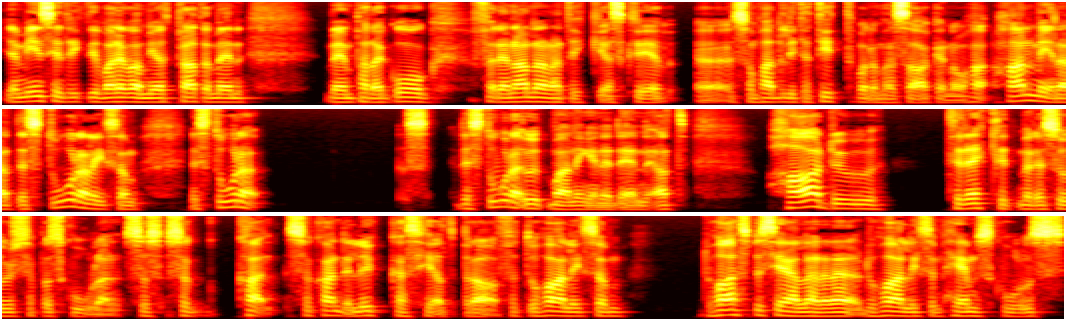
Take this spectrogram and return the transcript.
jag minns inte riktigt vad det var, men jag pratade med en, med en pedagog för en annan artikel jag skrev uh, som hade lite tittat på de här sakerna och han, han menar att det stora, liksom, det stora den stora utmaningen är den att har du tillräckligt med resurser på skolan så, så, kan, så kan det lyckas helt bra för du har liksom du har speciallärare, du har liksom hemskols,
